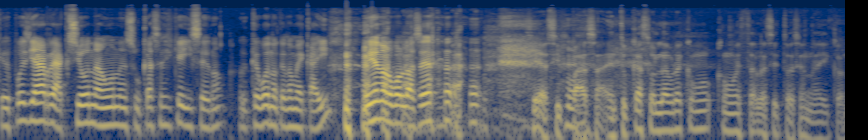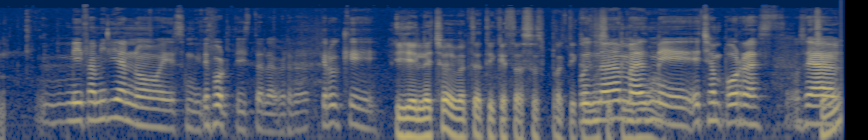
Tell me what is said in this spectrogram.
que después ya reacciona uno en su casa, y que hice, no? Qué bueno que no me caí, pero ya no lo vuelvo a hacer. sí, así pasa. En tu caso, Laura, ¿cómo, cómo está la situación ahí con...? Mi familia no es muy deportista, la verdad. Creo que... ¿Y el hecho de verte a ti que estás practicando Pues nada más me echan porras, o sea,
